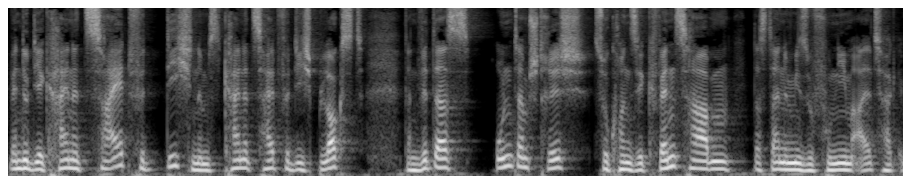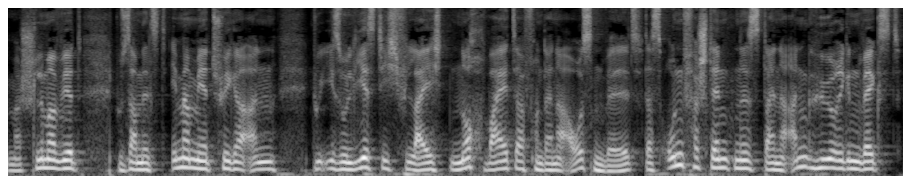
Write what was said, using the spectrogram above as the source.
wenn du dir keine Zeit für dich nimmst, keine Zeit für dich blockst, dann wird das unterm Strich zur Konsequenz haben, dass deine Misophonie im Alltag immer schlimmer wird. Du sammelst immer mehr Trigger an. Du isolierst dich vielleicht noch weiter von deiner Außenwelt. Das Unverständnis deiner Angehörigen wächst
